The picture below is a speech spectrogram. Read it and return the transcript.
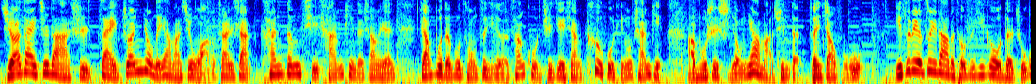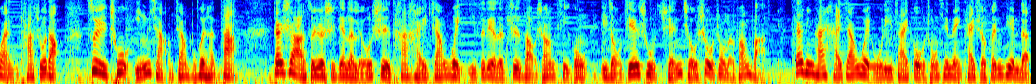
取而代之的是在专用的亚马逊网站上刊登其产品的商人将不得不从自己的仓库直接向客户提供产品，而不是使用亚马逊的分销服务。以色列最大的投资机构的主管他说道：“最初影响将不会很大，但是啊，随着时间的流逝，他还将为以色列的制造商提供一种接触全球受众的方法。该平台还将为无力在购物中心内开设分店的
